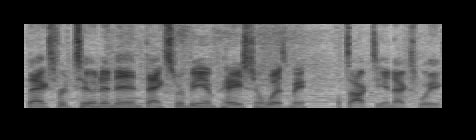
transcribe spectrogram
Thanks for tuning in. Thanks for being patient with me. I'll talk to you next week.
